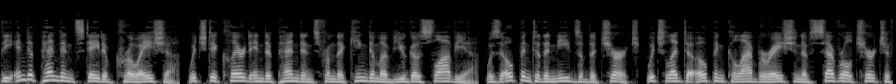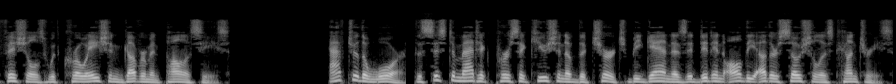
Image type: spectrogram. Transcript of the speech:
The independent state of Croatia, which declared independence from the Kingdom of Yugoslavia, was open to the needs of the Church, which led to open collaboration of several Church officials with Croatian government policies. After the war, the systematic persecution of the Church began as it did in all the other socialist countries.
